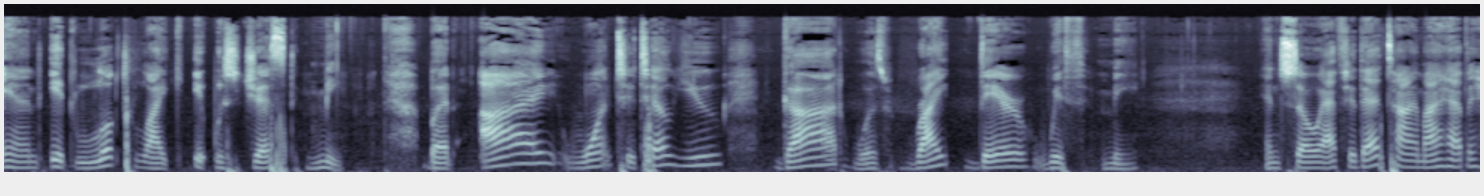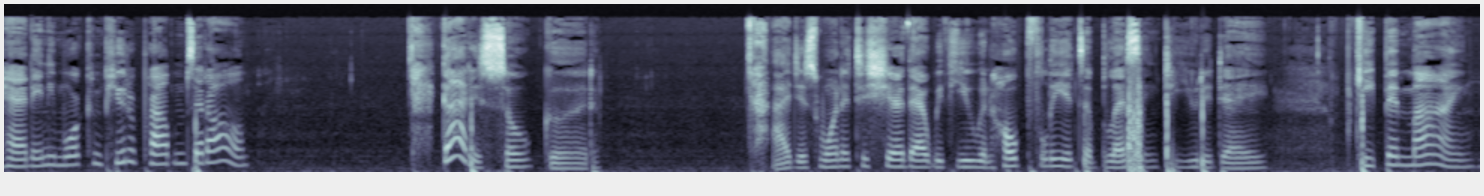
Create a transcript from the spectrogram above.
and it looked like it was just me. But I want to tell you, God was right there with me. And so after that time, I haven't had any more computer problems at all. God is so good. I just wanted to share that with you, and hopefully, it's a blessing to you today. Keep in mind,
